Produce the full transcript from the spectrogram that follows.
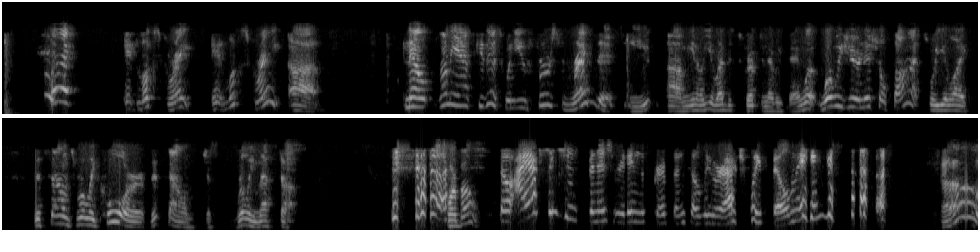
But it looks great. It looks great. Uh, now, let me ask you this: When you first read this, Eve, um, you know, you read the script and everything. What what was your initial thoughts? Were you like, "This sounds really cool," or "This sounds just really messed up," or both? So I actually didn't finish reading the script until we were actually filming. oh,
